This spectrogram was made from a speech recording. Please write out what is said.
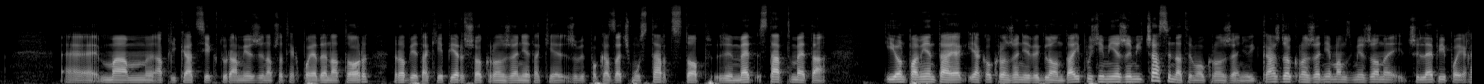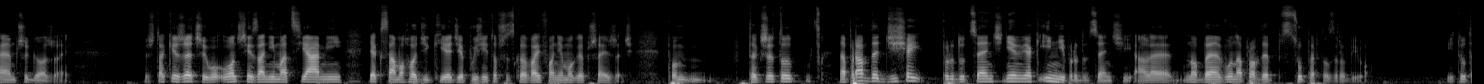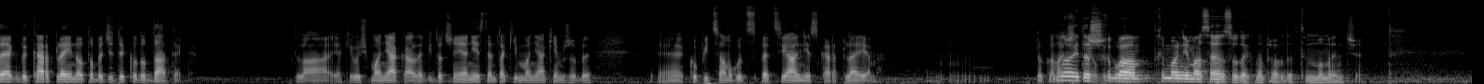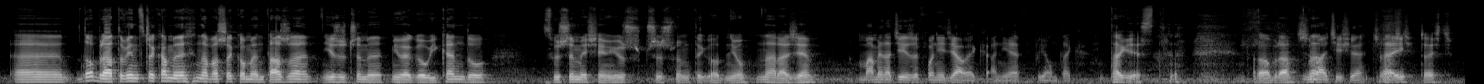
E, Mam aplikację, która mierzy, na przykład jak pojadę na tor, robię takie pierwsze okrążenie, takie, żeby pokazać mu start, stop, y, start, meta. I on pamięta, jak, jak okrążenie wygląda, i później mierzy mi czasy na tym okrążeniu. I każde okrążenie mam zmierzone, czy lepiej pojechałem, czy gorzej. Już takie rzeczy, łącznie z animacjami, jak samochodzik jedzie, później to wszystko w iPhone'ie mogę przejrzeć. Pom- Także to naprawdę dzisiaj producenci, nie wiem jak inni producenci, ale no BMW naprawdę super to zrobiło. I tutaj jakby CarPlay, no to będzie tylko dodatek dla jakiegoś maniaka, ale widocznie ja nie jestem takim maniakiem, żeby e, kupić samochód specjalnie z CarPlayem. Mm, Dokonać No i też wyboru. chyba, chyba nie ma sensu tak naprawdę w tym momencie. E, dobra, to więc czekamy na Wasze komentarze i życzymy miłego weekendu. Słyszymy się już w przyszłym tygodniu. Na razie. Mamy nadzieję, że w poniedziałek, a nie w piątek. Tak jest. Dobra. Trzymajcie się. Cześć. Hej, cześć.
